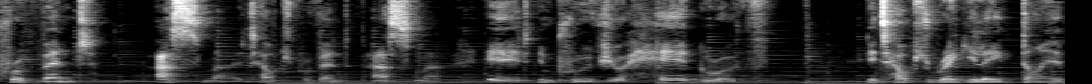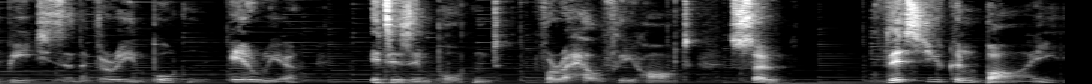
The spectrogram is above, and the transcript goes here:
prevent asthma, it helps prevent asthma, it improves your hair growth, it helps regulate diabetes, and a very important area, it is important for a healthy heart. So, this you can buy,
